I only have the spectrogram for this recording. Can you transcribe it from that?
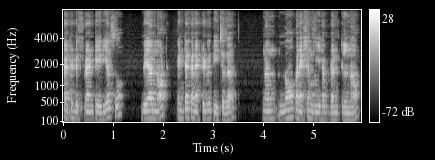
at a different area so they are not interconnected with each other. None, no connection we have done till now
